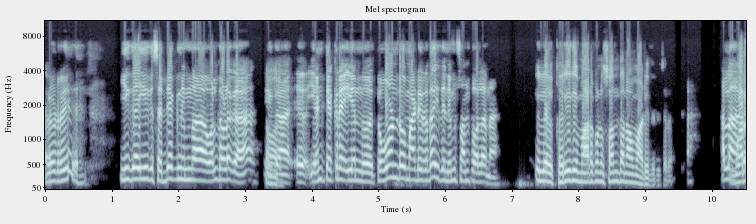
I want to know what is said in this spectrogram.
ನೋಡ್ರಿ ಈಗ ಈಗ ಸದ್ಯಕ್ಕೆ ನಿಮ್ಮ ಹೊಲದೊಳಗ ಈಗ ಎಂಟು ಎಕರೆ ಏನ್ ತಗೊಂಡು ಮಾಡಿರೋದ ಇದು ನಿಮ್ ಸ್ವಂತ ಹೊಲನ? ಇಲ್ಲ ಖರೀದಿ ಮಾಡ್ಕೊಂಡು ಸ್ವಂತ ನಾವು ಮಾಡಿದ್ರಿ ಸರ್. ಅಲ್ಲ. ಹೊರ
